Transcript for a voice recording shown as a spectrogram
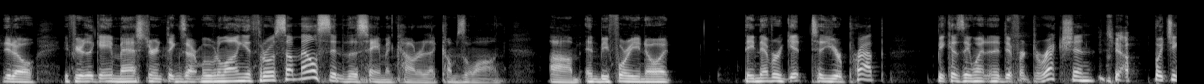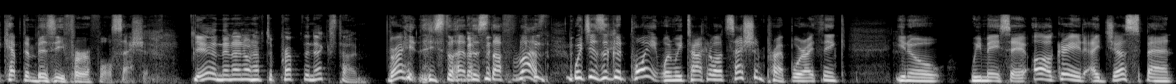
you know, if you're the game master and things aren't moving along, you throw something else into the same encounter that comes along, um, and before you know it, they never get to your prep because they went in a different direction. Yeah. But you kept them busy for a full session. Yeah, and then I don't have to prep the next time. Right. They still have the stuff left, which is a good point when we talk about session prep, where I think, you know, we may say, oh, great, I just spent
